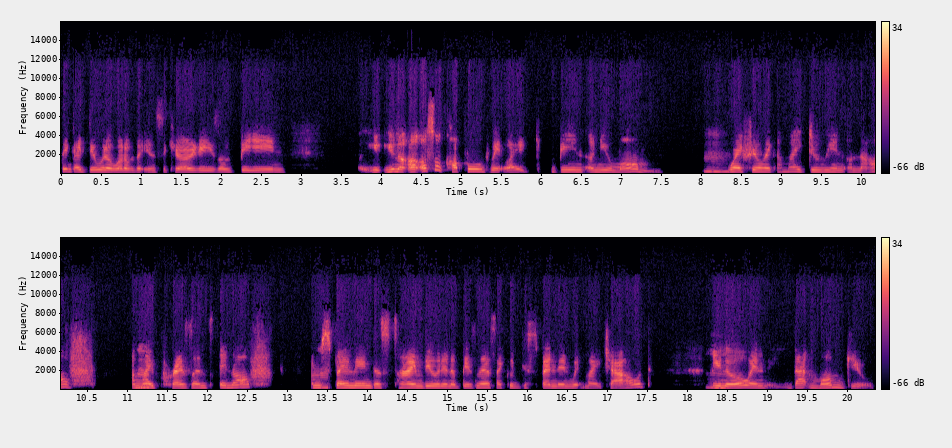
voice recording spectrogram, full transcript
think i deal with a lot of the insecurities of being you, you know also coupled with like being a new mom mm. where i feel like am i doing enough am mm. i present enough i'm mm. spending this time building a business i could be spending with my child you mm. know and that mom guilt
